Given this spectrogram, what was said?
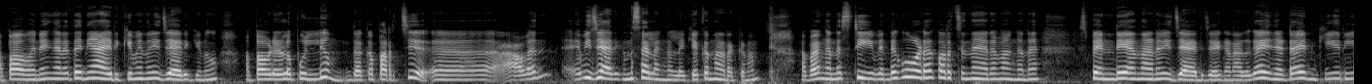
അപ്പോൾ അവനെ ഇങ്ങനെ തന്നെ ആയിരിക്കുമെന്ന് വിചാരിക്കുന്നു. അപ്പോൾ അവിടെയുള്ള പുല്ലും ഇതൊക്കെ പറിച്ച് അവൻ വിചാരിക്കുന്ന സ്ഥലങ്ങളിലേക്കൊക്കെ നടക്കണം. അപ്പോൾ അങ്ങനെ സ്റ്റീവിന്റെ കൂടെ കുറച്ച് നേരം അങ്ങനെ സ്പെൻഡ് ചെയ്യാമെന്നാണ് വിചാരിച്ചേക്കണം. അത് കഴിഞ്ഞിട്ട് എനിക്ക് ഇനി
